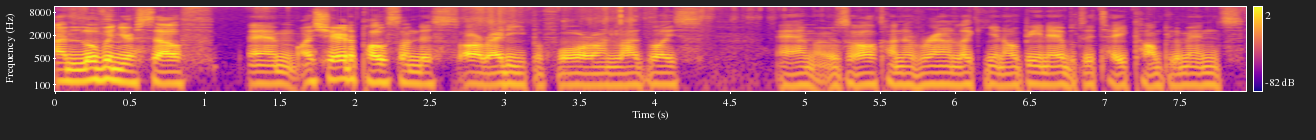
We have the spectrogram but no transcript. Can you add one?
and loving yourself. Um, I shared a post on this already before on Lad Voice. Um, it was all kind of around like you know being able to take compliments,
